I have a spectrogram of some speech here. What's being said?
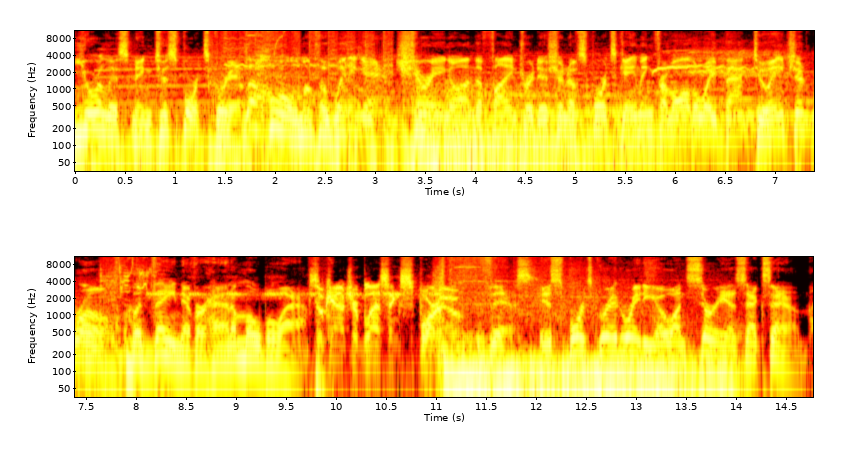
You're listening to Sports Grid, the home of the winning edge, carrying on the fine tradition of sports gaming from all the way back to ancient Rome. But they never had a mobile app. So count your blessings, Sporto. This is Sports Grid Radio on Sirius XM.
